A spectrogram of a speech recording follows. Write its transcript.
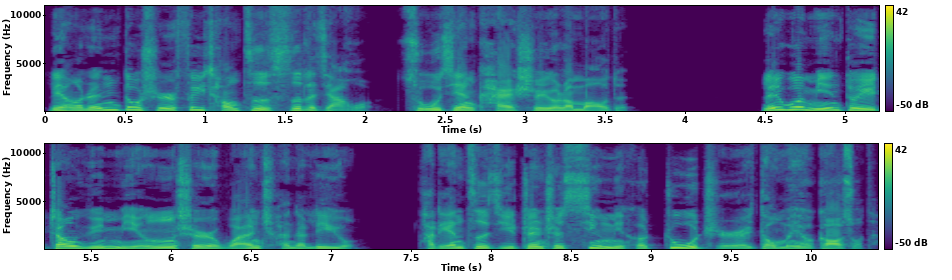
两人都是非常自私的家伙，逐渐开始有了矛盾。雷国民对张云明是完全的利用，他连自己真实姓名和住址都没有告诉他。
